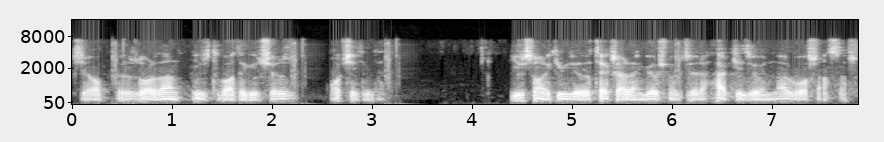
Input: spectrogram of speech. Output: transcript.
cevaplıyoruz. Oradan irtibata geçiyoruz. O şekilde. Bir sonraki videoda tekrardan görüşmek üzere. Herkese oyunlar, bol şanslar.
